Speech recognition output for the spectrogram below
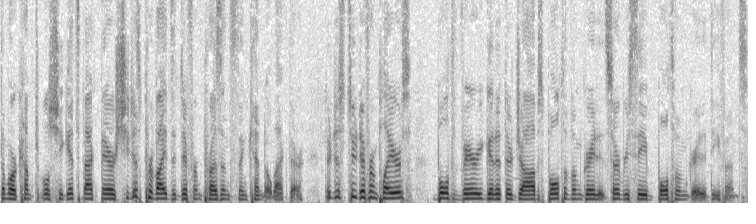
the more comfortable she gets back there. She just provides a different presence than Kendall back there. They're just two different players, both very good at their jobs, both of them great at serve receive, both of them great at defense.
